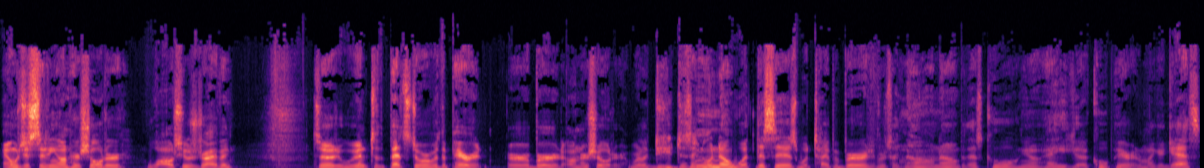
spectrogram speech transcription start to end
and was just sitting on her shoulder while she was driving. So we went to the pet store with a parrot or a bird on her shoulder. We're like, Do you, does anyone know what this is? What type of bird? And we're like, no, no, but that's cool. You know, hey, you got a cool parrot. I'm like, I guess.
